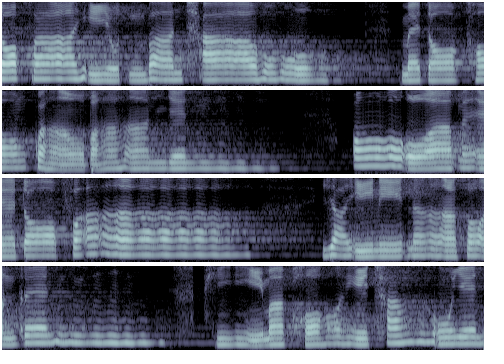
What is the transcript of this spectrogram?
ดอกสายหยุดบานเช้า แม่ดอกทองกว่าวบานเย็น โอ้แม่ดอกฟ้าใหญ่นี่หน้าซ่อนเร้น พี่มาคอยเช้าเย็น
